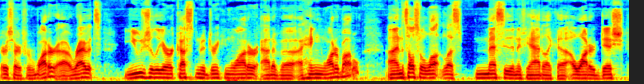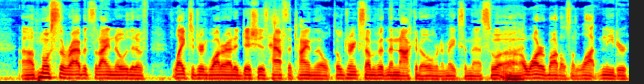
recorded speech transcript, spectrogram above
or sorry, for water. Uh, rabbits usually are accustomed to drinking water out of a, a hanging water bottle, uh, and it's also a lot less messy than if you had like a, a water dish. Uh, most of the rabbits that I know that have liked to drink water out of dishes, half the time they'll they'll drink some of it and then knock it over and it makes a mess. So uh, a water bottle is a lot neater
